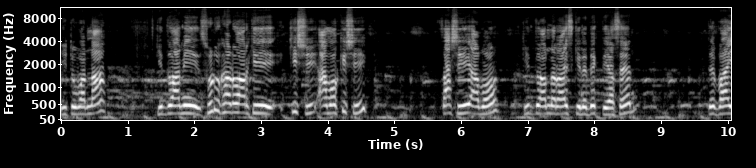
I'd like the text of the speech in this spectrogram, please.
ইউটিউবার না কিন্তু আমি ছোটো খাটো আর কি কৃষি আমো কৃষি চাষি আমো কিন্তু আপনারা স্ক্রিনে দেখতে আছেন। তে ভাই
